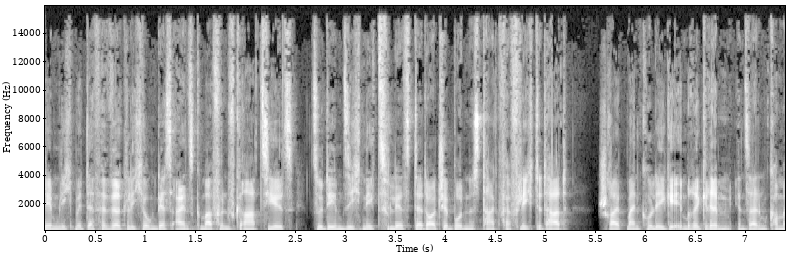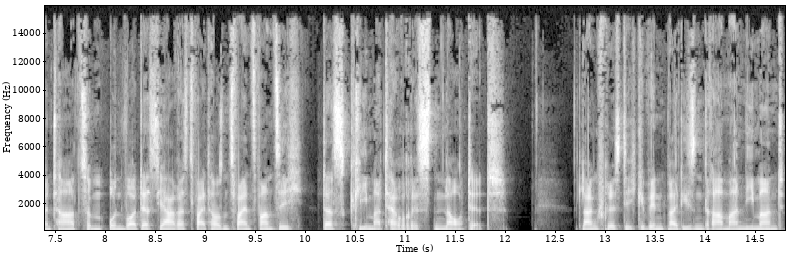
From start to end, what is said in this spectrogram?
nämlich mit der Verwirklichung des 1,5 Grad Ziels, zu dem sich nicht zuletzt der Deutsche Bundestag verpflichtet hat, schreibt mein Kollege Imre Grimm in seinem Kommentar zum Unwort des Jahres 2022, das Klimaterroristen lautet. Langfristig gewinnt bei diesem Drama niemand.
